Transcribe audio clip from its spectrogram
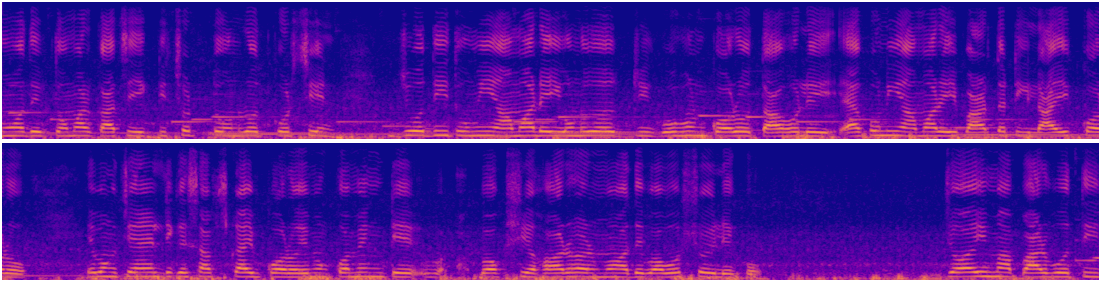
মহাদেব তোমার কাছে একটি ছোট্ট অনুরোধ করছেন। যদি তুমি আমার এই অনুরোধটি গ্রহণ করো, তাহলে এখনই আমার এই বার্তাটি লাইক করো। এবং চ্যানেলটিকে সাবস্ক্রাইব করো এবং কমেন্টে বক্সে হর হর মহাদেব অবশ্যই লেখো। জয় মা পার্বতী,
